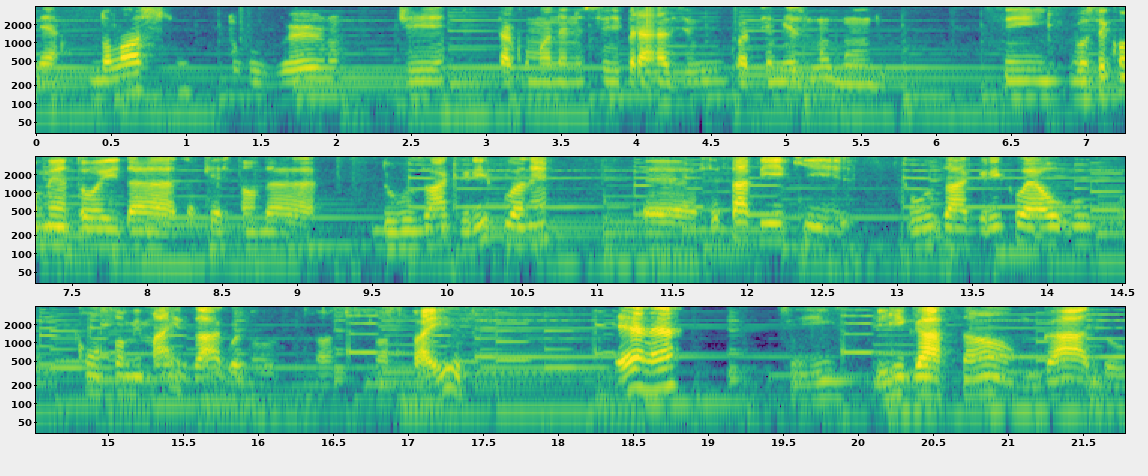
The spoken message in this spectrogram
né, nosso, do governo, de estar tá comandando esse Brasil, até mesmo o mundo. Sim, você comentou aí da, da questão da, do uso agrícola, né? É, você sabia que o uso agrícola é o, o consome mais água no, no nosso, no nosso país. É, né? Sim, irrigação, gado,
